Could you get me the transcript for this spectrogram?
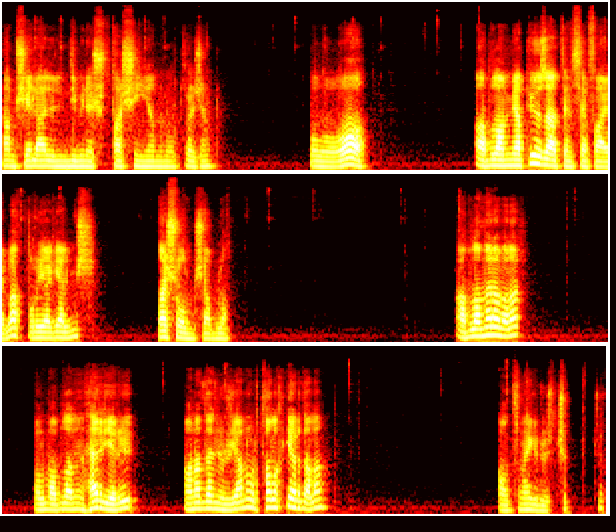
Tam şelalenin dibine şu taşın yanına oturacaksın. Oo. Ablam yapıyor zaten sefayı. Bak buraya gelmiş. Taş olmuş ablam. Abla merhabalar. Oğlum ablanın her yeri anadan yürüyen ortalık yerde lan. Altına giriyoruz. Çık çık.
